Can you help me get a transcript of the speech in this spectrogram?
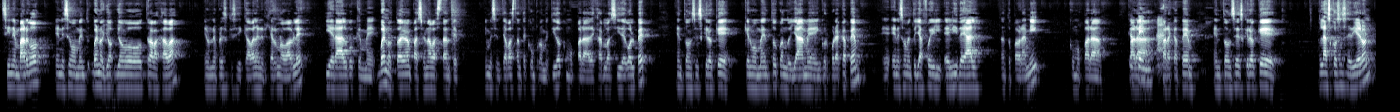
Sin embargo, en ese momento, bueno, yo, yo trabajaba en una empresa que se dedicaba a la energía renovable y era algo que me, bueno, todavía me apasiona bastante y me sentía bastante comprometido como para dejarlo así de golpe. Entonces creo que, que el momento cuando ya me incorporé a CAPEM, en ese momento ya fue el, el ideal, tanto para mí como para Capem. para, para Capem. Entonces creo que las cosas se dieron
